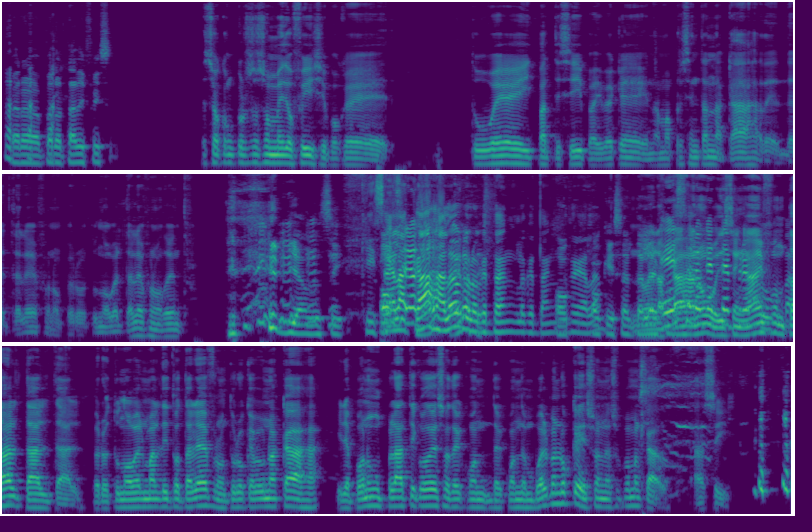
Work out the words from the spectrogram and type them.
pero, pero está difícil. Esos concursos son medio fishy porque tú ves y participas y ves que nada más presentan la caja de- del teléfono, pero tú no ves el teléfono dentro. Diablo, sí. Quizá Eso la lo caja, loco, lo que están, lo que están O, regalando. o quizá el No la teléfono. Eso es caja, lo no, dicen preocupa. iPhone tal, tal, tal. Pero tú no ves el maldito teléfono, tú lo que ves es una caja y le ponen un plástico de eso de, cuan- de cuando envuelven los quesos en el supermercado. Así.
